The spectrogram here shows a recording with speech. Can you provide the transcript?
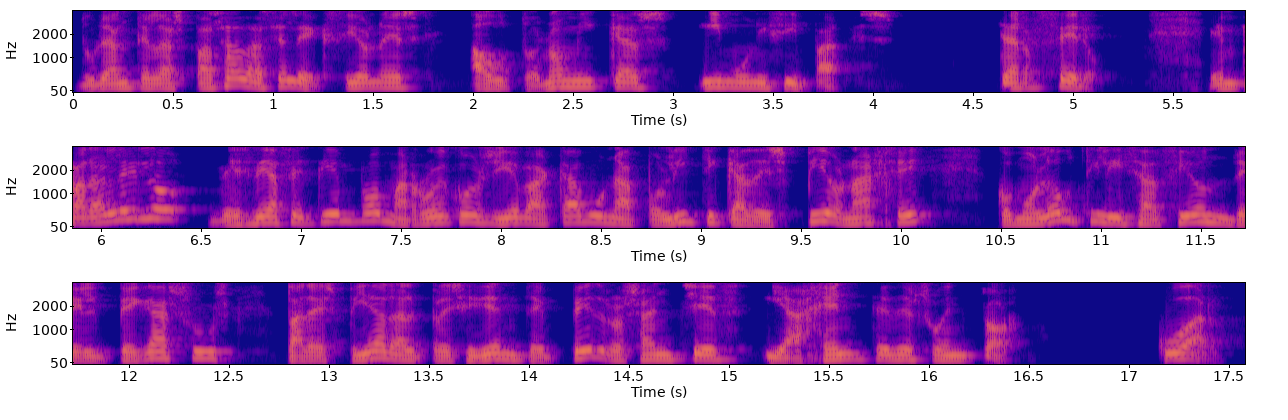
durante las pasadas elecciones autonómicas y municipales. Tercero, en paralelo, desde hace tiempo, Marruecos lleva a cabo una política de espionaje como la utilización del Pegasus para espiar al presidente Pedro Sánchez y a gente de su entorno. Cuarto,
